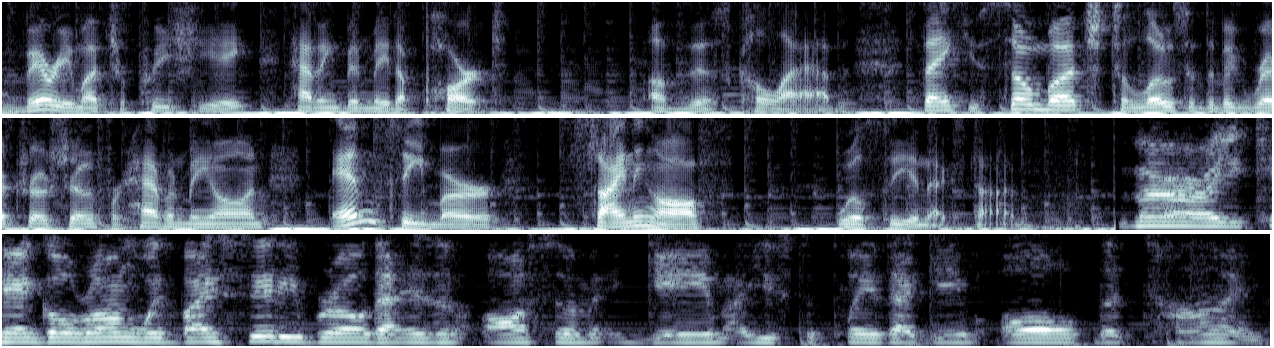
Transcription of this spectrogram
very much appreciate having been made a part of this collab. Thank you so much to Los at the Big Retro Show for having me on. Emceemur signing off. We'll see you next time. Mur, you can't go wrong with Vice City, bro. That is an awesome game. I used to play that game all the time.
